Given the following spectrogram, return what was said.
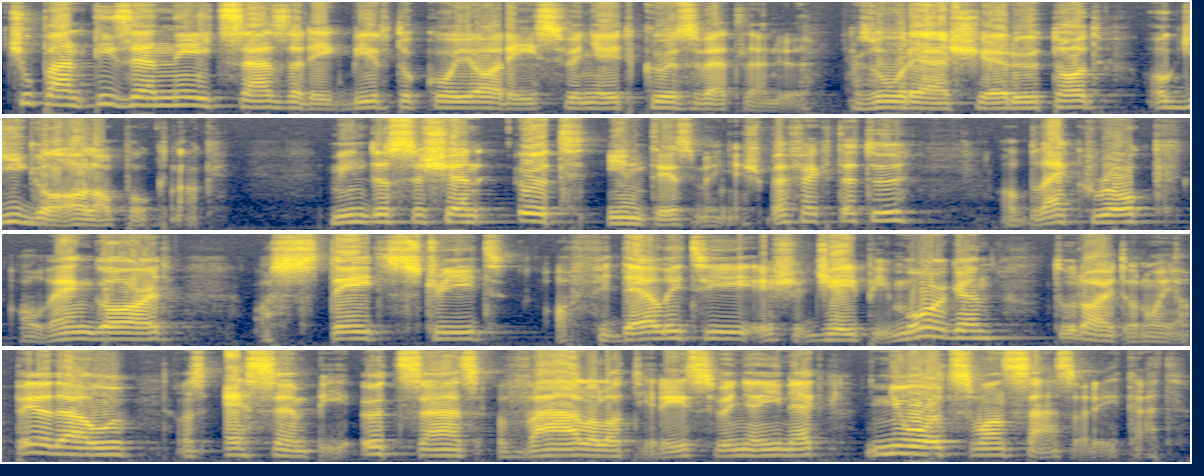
Csupán 14% birtokolja a részvényeit közvetlenül. Az óriási erőt ad a giga alapoknak. Mindösszesen 5 intézményes befektető, a BlackRock, a Vanguard, a State Street, a Fidelity és a JP Morgan tulajdonolja például az S&P 500 vállalati részvényeinek 80%-át.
